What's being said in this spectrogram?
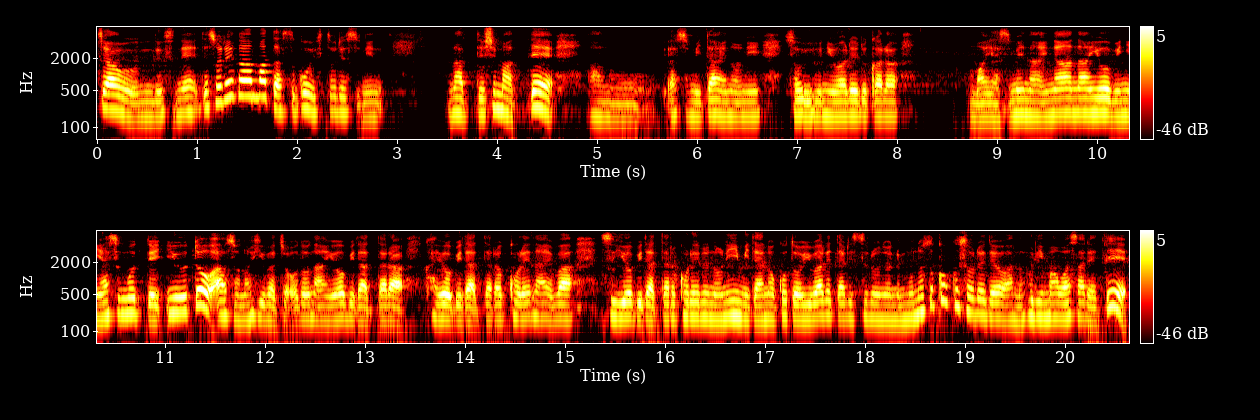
ちゃうんですね。で、それがまたすごいストレスになってしまって、あの、休みたいのに、そういう風に言われるから、まあ休めないな、何曜日に休むって言うと、あ、その日はちょうど何曜日だったら、火曜日だったら来れないわ、水曜日だったら来れるのに、みたいなことを言われたりするので、ものすごくそれであの振り回されて、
